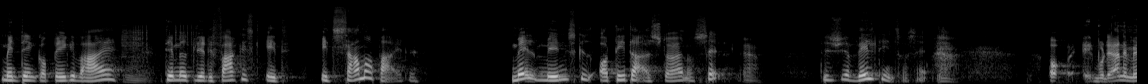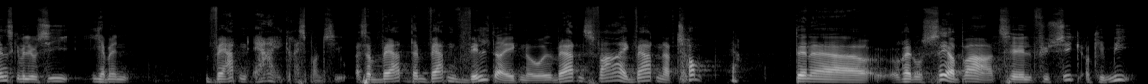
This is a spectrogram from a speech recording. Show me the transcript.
men den går begge veje. Mm. Dermed bliver det faktisk et, et samarbejde mellem mennesket og det, der er større end os selv. Ja. Det synes jeg er vældig interessant. Ja. Og et moderne menneske vil jo sige, jamen, verden er ikke responsiv. Altså, verden, den, verden vælter ikke noget. Verden svarer ikke. Verden er tom. Ja. Den er reducerbar til fysik og kemi,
